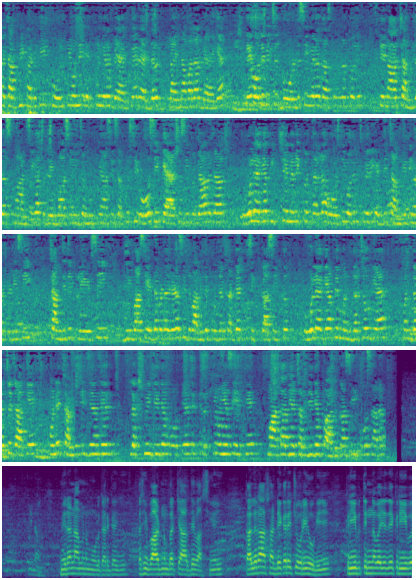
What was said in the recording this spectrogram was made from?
ਚਾਬੀ ਕੱਢ ਕੇ ਖੋਲ ਕੇ ਉਹਨੇ ਇੱਥੇ ਮੇਰਾ ਬੈਗ ਪਿਆ ਰੈੱਡ ਲਾਈਨਾਂ ਵਾਲਾ ਬੈਗ ਹੈ। ਤੇ ਉਹਦੇ ਵਿੱਚ 골ਡ ਸੀ ਮੇਰਾ 10-15 ਤੋਲੇ। ਤੇ ਨਾਲ ਚਾਂਦੀ ਦਾ ਸਮਾਨ ਸੀਗਾ ਤਜੇਬਾਂ ਸੀ, ਚਮੁੱਕੀਆਂ ਸੀ, ਸਭ ਕੁਝ ਸੀ, ਉਹ ਸੀ ਕੈਸ਼ ਸੀ 50000 ਉਹ ਲੈ ਗਿਆ, ਪਿੱਛੇ ਮੇਰੇ ਇੱਕ ਥੈਲਾ ਹੋਰ ਸੀ, ਉਹਦੇ ਵਿੱਚ ਮੇਰੀ ਐਡੀ ਚਾਂਦੀ ਦੀ ਹੱਟੜੀ ਸੀ, ਚਾਂਦੀ ਦੀ ਪਲੇਟ ਸੀ, ਦੀਵਾ ਸੀ, ਐਡਾ ਵੱਡਾ ਜਿਹੜਾ ਅਸੀਂ ਦੀਵਾਲੀ ਤੇ ਪੂਜਨ ਕਰਦੇ ਹਾਂ, ਸਿੱਕਾ ਸੀ ਇੱਕ ਉਹ ਲੈ ਗਿਆ, ਫਿਰ ਮੰਦਿਰ ਚੋਂ ਗਿਆ। ਮੰਦਿਰ 'ਚ ਜਾ ਕੇ ਉਹਨੇ ਚਾਂਦੀ ਚੀਜ਼ਾਂ ਦੇ ਲక్ష్ਮੀ ਜੀ ਦੀਆਂ ਮੂਰਤੀਆਂ ਚੱਕ ਰੱਖੀਆਂ ਹੋਈਆਂ ਸੀ, ਇੱਥੇ ਮਾਤਾ ਦੀਆਂ ਚਾਂਦੀ ਦੀਆਂ ਪਾਦੁਕਾ ਸੀ, ਉਹ ਸਾਰਾ ਮੇਰਾ ਨਾਮ ਅਨਮੋਲ ਗਰਗ ਹੈ ਜੀ। ਅਸੀਂ ਵਾਰਡ ਨੰਬਰ 4 ਦੇ ਵਾਸੀ ਹਾਂ ਜੀ। ਕੱਲ ਰਾਤ ਸਾਡੇ ਘਰੇ ਚੋਰੀ ਹੋ ਗਈ ਜੀ। ਕਰੀਬ 3 ਵਜੇ ਦੇ ਕਰੀਬ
